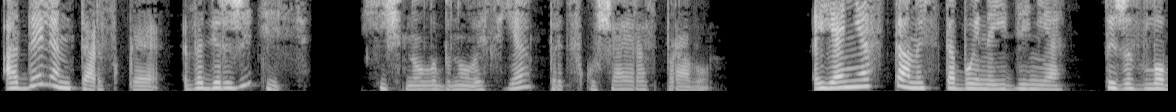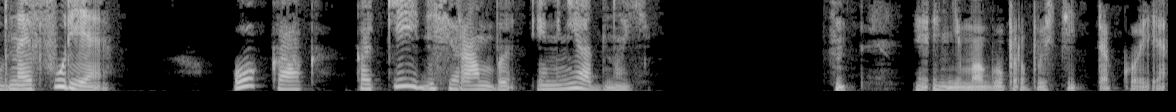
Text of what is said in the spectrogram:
Адель Антарская, задержитесь, хищно улыбнулась я, предвкушая расправу. Я не останусь с тобой наедине. Ты же злобная фурия. О как! Какие дифирамбы, и мне одной. Не могу пропустить такое.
